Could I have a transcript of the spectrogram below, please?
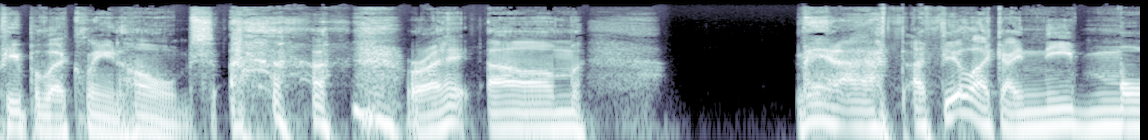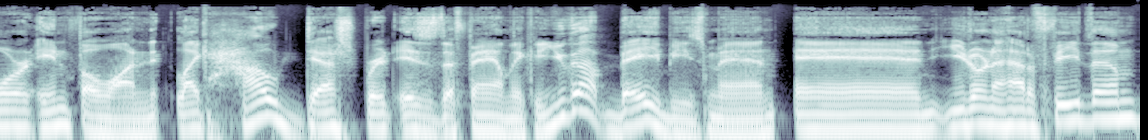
people that clean homes, right? Um, man, I, I feel like I need more info on like how desperate is the family? Because you got babies, man, and you don't know how to feed them.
